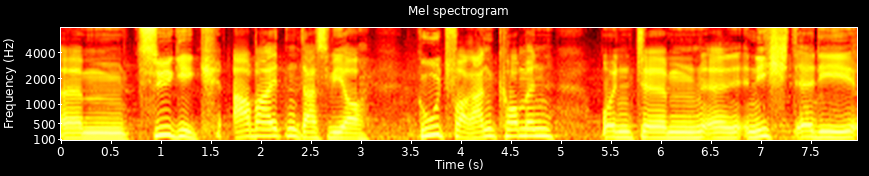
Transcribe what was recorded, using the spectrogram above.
ähm, zügig arbeiten, dass wir gut vorankommen und ähm, nicht äh, die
